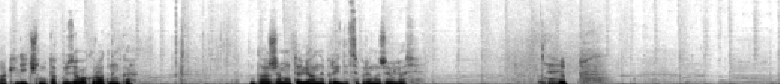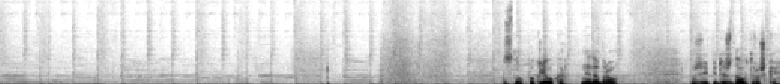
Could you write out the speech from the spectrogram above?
Отлично, так взяв акуратненько. Даже мотиля не прийдеться принаживляти. Геп. Знов покльовка, не добрав. Вже підождав трошки.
